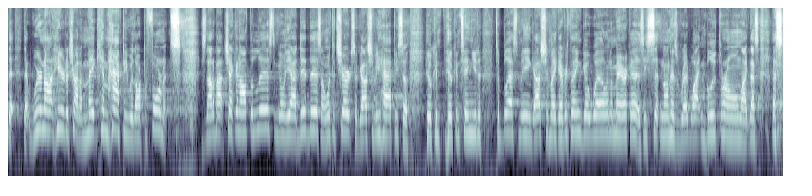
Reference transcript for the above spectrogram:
that, that we're not here to try to make Him happy with our performance. It's not about checking off the list and going, Yeah, I did this, I went to church, so God should be happy, so He'll, he'll continue to, to bless me, and God should make everything go well in America as He's sitting on His red, white, and blue throne. Like, that's, that's,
